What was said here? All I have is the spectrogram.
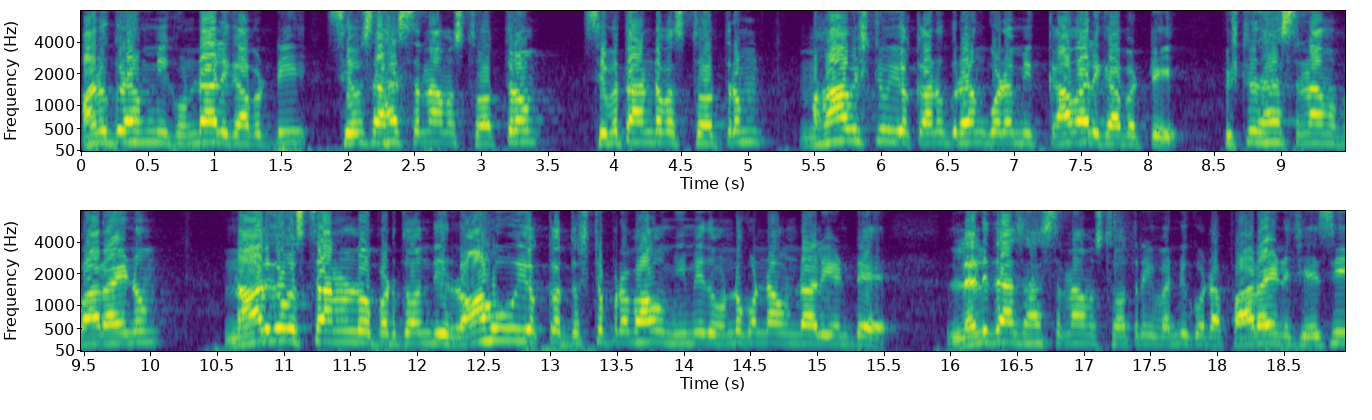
అనుగ్రహం మీకు ఉండాలి కాబట్టి శివ సహస్రనామ స్తోత్రం శివతాండవ స్తోత్రం మహావిష్ణువు యొక్క అనుగ్రహం కూడా మీకు కావాలి కాబట్టి విష్ణు సహస్రనామ పారాయణం నాలుగవ స్థానంలో పడుతోంది. రాహువు యొక్క దుష్ట ప్రభావం మీ మీద ఉండకుండా ఉండాలి అంటే లలితా సహస్రనామ స్తోత్రం ఇవన్నీ కూడా పారాయణ చేసి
